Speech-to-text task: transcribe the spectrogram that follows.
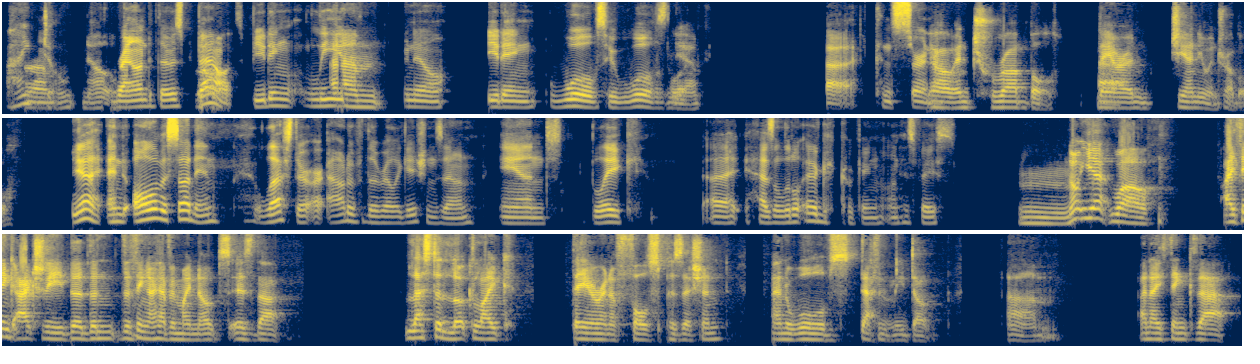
I Um, don't know. Round those bouts, beating Leeds Um, 2 0, beating Wolves, who Wolves look yeah. uh, concerning. Oh, in trouble. They Uh, are in genuine trouble. Yeah, and all of a sudden, Leicester are out of the relegation zone, and Blake uh, has a little egg cooking on his face. Mm, not yet. Well, I think actually the, the the thing I have in my notes is that Leicester look like they are in a false position, and Wolves definitely don't. Um, and I think that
